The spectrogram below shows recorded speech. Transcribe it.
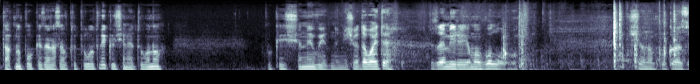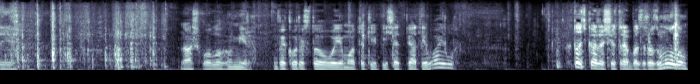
Так, ну поки зараз автопілот виключений, то воно поки що не видно нічого. Давайте замірюємо вологу. Що нам показує наш вологомір. Використовуємо такий 55-й вайл. Хтось каже, що треба з розмолом,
